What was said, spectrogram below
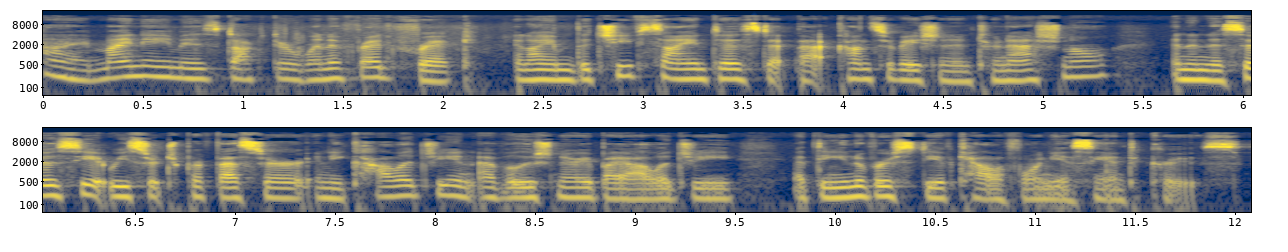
Hi, my name is Dr. Winifred Frick, and I am the Chief Scientist at Bat Conservation International and an Associate Research Professor in Ecology and Evolutionary Biology at the University of California, Santa Cruz.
